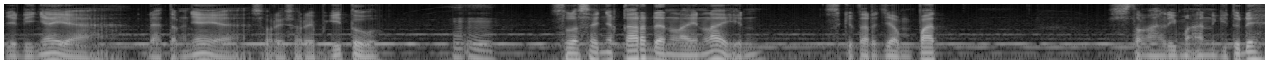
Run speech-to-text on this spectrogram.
Jadinya ya datangnya ya sore-sore begitu. Mm-mm. Selesai nyekar dan lain-lain Sekitar jam 4 Setengah limaan gitu deh.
